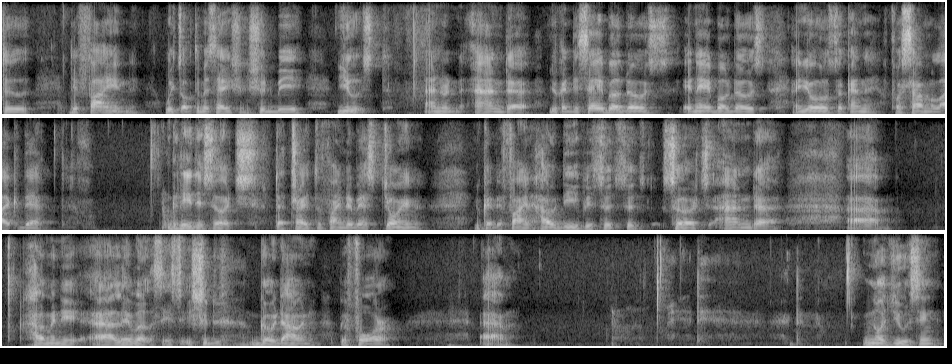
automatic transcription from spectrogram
to define which optimization should be used and and uh, you can disable those, enable those, and you also can, for some like the greedy search that try to find the best join, you can define how deep you should, should search and uh, uh, how many uh, levels it should go down before um, not using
